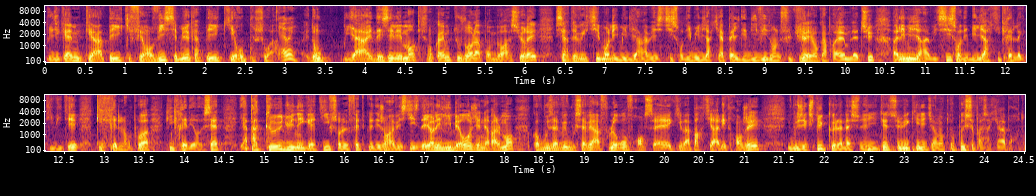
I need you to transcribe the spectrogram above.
je me dis quand même qu'un pays qui fait envie, c'est mieux qu'un pays qui est repoussoir. Ah oui. Et donc, il y a des éléments qui sont quand même toujours là pour me rassurer. Certes, effectivement, les milliards investis sont des milliards qui appellent des dividendes futurs, il n'y a aucun problème là-dessus. Ah, les milliards investis sont des milliards qui créent de l'activité, qui créent de l'emploi, qui créent des recettes. Il n'y a pas que du négatif sur le fait que des gens investissent. D'ailleurs, les libéraux, généralement, quand vous avez, vous savez, un fleuron français qui va partir à l'étranger, ils vous expliquent que la nationalité de celui qui détient l'entreprise, c'est pas ça qui est important.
